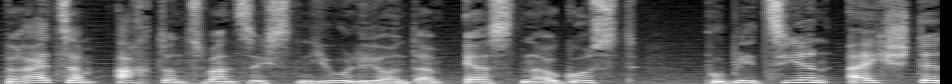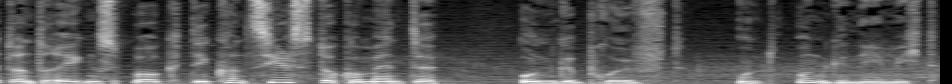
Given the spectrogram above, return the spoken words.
Bereits am 28. Juli und am 1. August publizieren Eichstätt und Regensburg die Konzilsdokumente ungeprüft und ungenehmigt.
